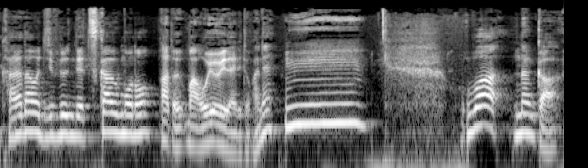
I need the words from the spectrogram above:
体を自分で使うもの、あと、まあ、泳いだりとかね。は、なんか、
